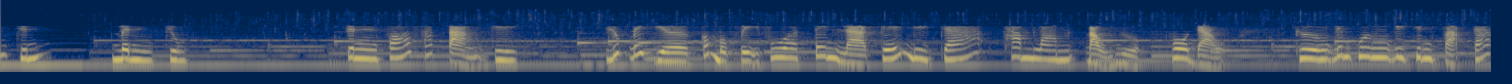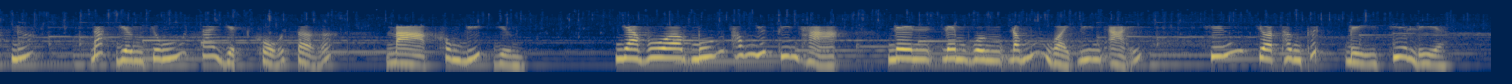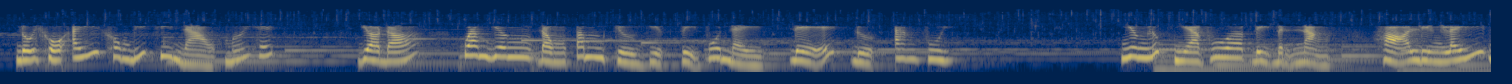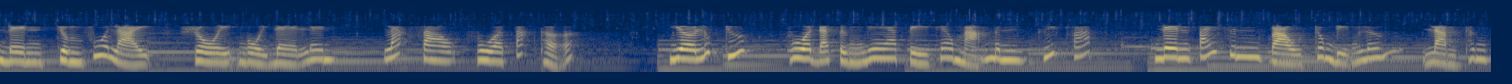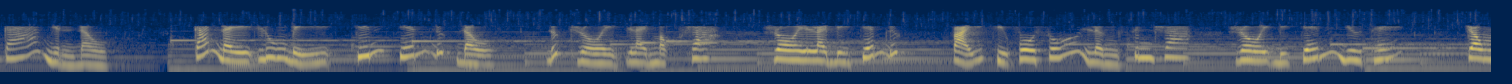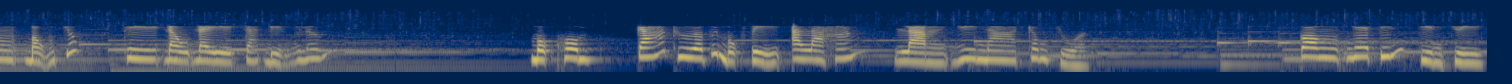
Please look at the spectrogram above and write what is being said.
30.9 Minh Trung Kinh Phó Pháp Tạng ghi Lúc bấy giờ có một vị vua tên là Kế Ni Trá, tham lam, bạo ngược, vô đạo, thường đem quân đi chinh phạt các nước, bắt dân chúng sai dịch khổ sở, mà không biết dừng. Nhà vua muốn thống nhất thiên hạ, nên đem quân đóng ngoài biên ải, khiến cho thân thích bị chia lìa. Nỗi khổ ấy không biết khi nào mới hết. Do đó, quan dân đồng tâm trừ diệt vị vua này để được an vui. Nhưng lúc nhà vua bị bệnh nặng, họ liền lấy nền trùm vua lại rồi ngồi đè lên. Lát sau vua tắt thở. Nhờ lúc trước vua đã từng nghe tỳ kheo mã minh thuyết pháp nên tái sinh vào trong biển lớn làm thân cá nhìn đầu. Cá này luôn bị kiếm chém đứt đầu, đứt rồi lại mọc ra, rồi lại bị chém đứt, phải chịu vô số lần sinh ra, rồi bị chém như thế. Trong bỗng chốc thì đầu đầy cả biển lớn. Một hôm, cá thưa với một vị A-la-hán làm duy na trong chùa. Con nghe tiếng chiền chùy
